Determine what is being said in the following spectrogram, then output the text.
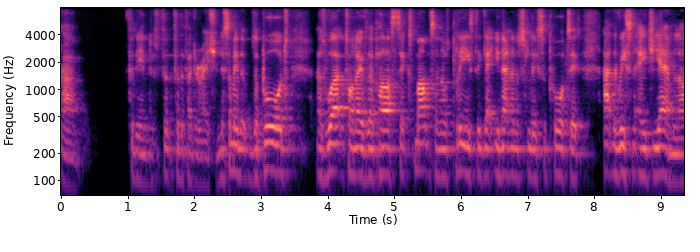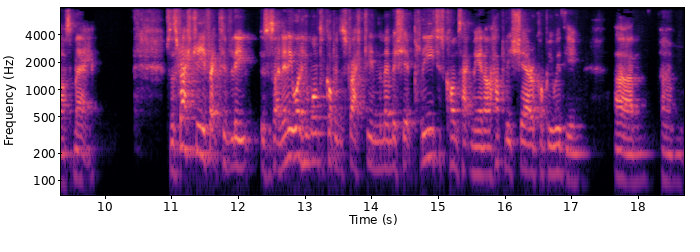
um, for the for, for, the federation. It's something that the board has worked on over the past six months, and I was pleased to get unanimously supported at the recent AGM last May. So the strategy effectively is, and anyone who wants a copy of the strategy in the membership, please just contact me, and I'll happily share a copy with you, um, um,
